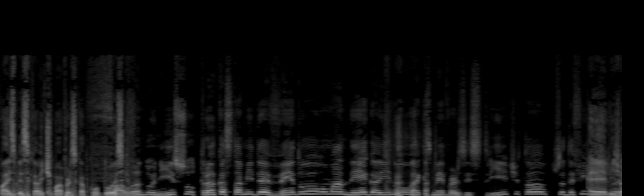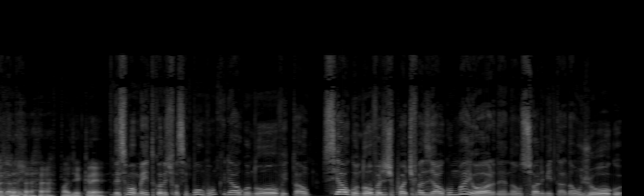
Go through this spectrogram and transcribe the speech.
mais especificamente Marvel's Capcom 2. Falando que... nisso, o Trancas tá me devendo uma nega aí no X-Men vs Street, tá, precisa definir. É, ele joga bem. pode crer. Nesse momento, quando a gente falou assim, bom, vamos criar algo novo e tal. Se é algo novo, a gente pode fazer algo maior, né? Não só limitado a um jogo.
